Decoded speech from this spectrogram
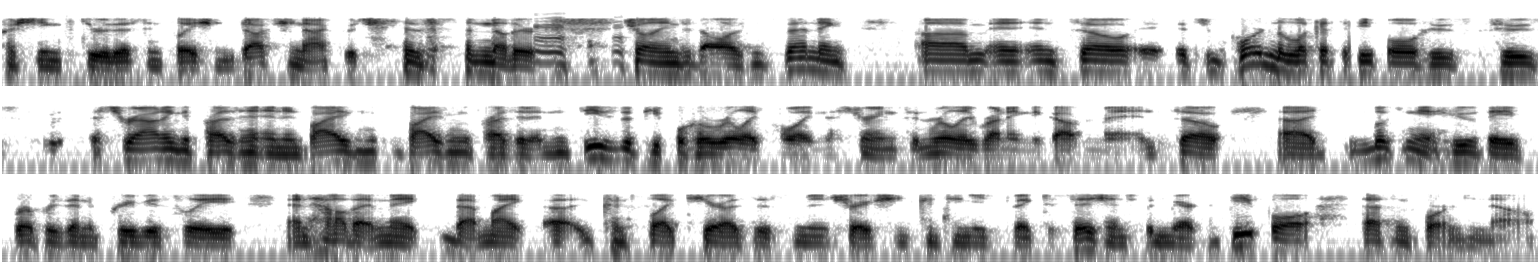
pushing through this Inflation Reduction Act, which is another trillions of dollars in spending. Um, and, and so it's important to look at the people who's who's surrounding the president and advising, advising the president. And these are the people who are really pulling the strings and really running the government. And so, uh, looking at who they've represented previously and how that make that might uh, conflict here as this administration continues to make decisions for the American people, that's important to know.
